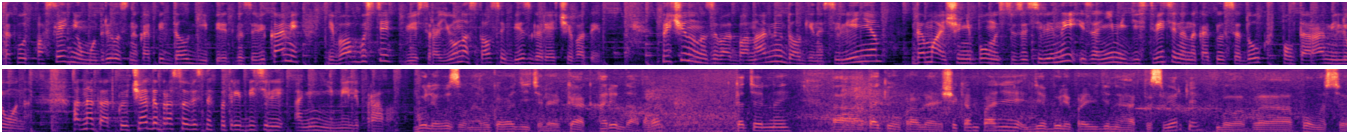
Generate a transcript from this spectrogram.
Так вот, последняя умудрилась накопить долги перед газовиками, и в августе весь район остался без горячей воды. Причину называют банальную – долги населения. Дома еще не полностью заселены, и за ними действительно накопился долг в полтора миллиона. Однако отключать добросовестных потребителей они не имели права. Были вызваны руководители как арендатора котельной, а, так и управляющей компании, где были проведены акты сверки, было э, полностью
